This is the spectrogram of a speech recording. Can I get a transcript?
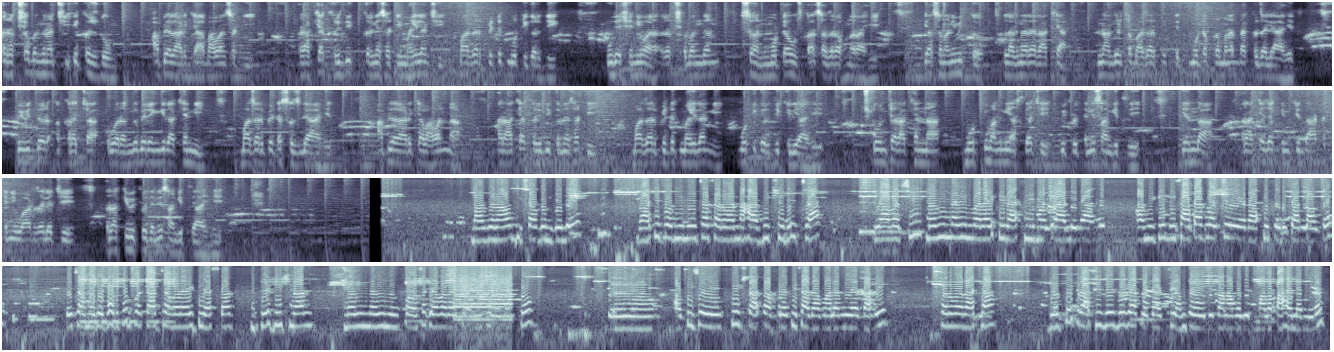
रक्षाबंधनाची एकच धूम आपल्या लाडक्या भावांसाठी राख्या खरेदी करण्यासाठी महिलांची बाजारपेठेत मोठी गर्दी. उद्या शनिवार रक्षाबंधन सण मोठ्या उत्साहात साजरा होणार आहे. या सणानिमित्त लागणाऱ्या राख्या नांदेडच्या बाजारपेठेत मोठ्या प्रमाणात दाखल झाल्या आहेत. विविध आकाराच्या व रंगबेरंगी राख्यांनी बाजारपेठा सजल्या आहेत. आपल्या लाडक्या भावांना राख्या खरेदी करण्यासाठी बाजारपेठेत महिलांनी मोठी गर्दी केली आहे. स्टोनच्या राख्यांना मोठी मागणी असल्याचे विक्रेत्यांनी सांगितले. यंदा राख्याच्या किमतीत दहा टक्क्यांनी वाढ झाल्याचे राखी विक्रेत्यांनी सांगितले आहे. माझं नाव दिशा गुलगुले राखी पौर्णिमेच्या सर्वांना हार्दिक शुभेच्छा. यावर्षी नवीन नवीन व्हरायटी राखी मध्ये आलेल्या आहेत आम्ही गेली सात आठ वर्षे राखीचं दुकान लावतो. त्याच्यामध्ये भरपूर प्रकारच्या व्हरायटी असतात. ट्रेडिशनल नवीन नवीन सगळ्या व्हरायटी असतो. अतिशय उत्कृष्ट असा प्रतिसाद आम्हाला मिळत आहे. सर्व राख्या प्रत्येक राखी वेगवेगळ्या प्रकारची आमच्या दुकानामध्ये तुम्हाला पाहायला मिळेल.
